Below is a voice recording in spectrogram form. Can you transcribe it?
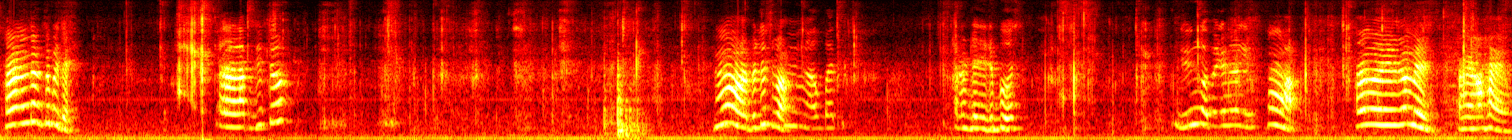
Hanggang tapi deh. Lelap gitu. Hmm, pedes bang. Hmm, obat. Karena udah direbus. Jadi nggak pedes lagi. Nggak. Kan udah direbus. Ayah ayah.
